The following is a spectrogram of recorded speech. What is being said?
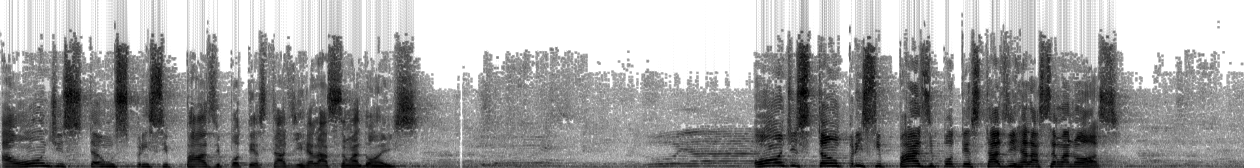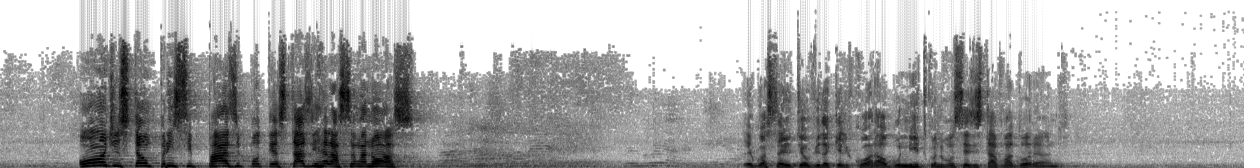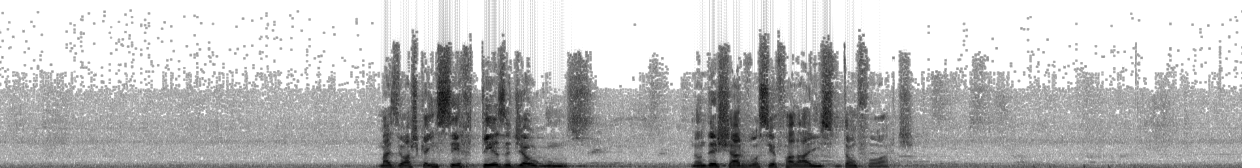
aonde estão os principados e potestades em relação a nós? Onde estão principados e potestades em relação a nós? Onde estão principados e potestades em relação a nós? Eu gostaria de ter ouvido aquele coral bonito quando vocês estavam adorando. Mas eu acho que a incerteza de alguns não deixaram você falar isso tão forte.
